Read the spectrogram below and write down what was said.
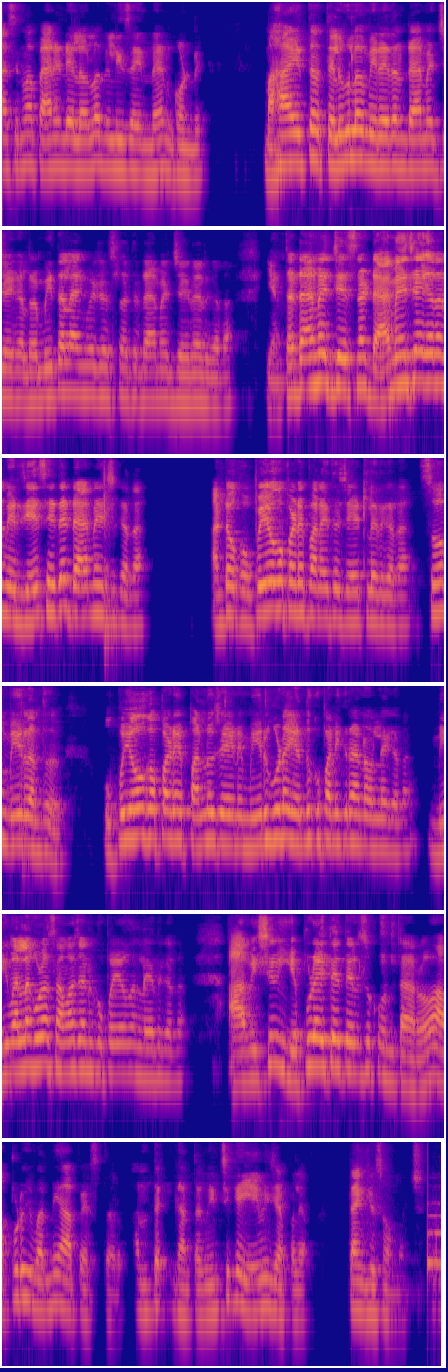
ఆ సినిమా పాన్ ఇండియా లెవెల్లో రిలీజ్ అయింది అనుకోండి మహా అయితే తెలుగులో మీరు ఏదైనా డ్యామేజ్ చేయగలరా మిగతా లాంగ్వేజెస్లో అయితే డ్యామేజ్ చేయలేరు కదా ఎంత డ్యామేజ్ చేసినా డ్యామేజే కదా మీరు చేసేదే డ్యామేజ్ కదా అంటే ఒక ఉపయోగపడే పని అయితే చేయట్లేదు కదా. సో మీరు అంత ఉపయోగపడే పనులు చేయని మీరు కూడా ఎందుకు పనికిరాని వాళ్ళే కదా. మీ వల్ల కూడా సమాజానికి ఉపయోగం లేదు కదా. ఆ విషయం ఎప్పుడైతే తెలుసుకుంటారో అప్పుడు ఇవన్నీ ఆపేస్తారు. అంతే. ఇంక మించిగా ఏమీ చెప్పలేం. Thank you so much.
